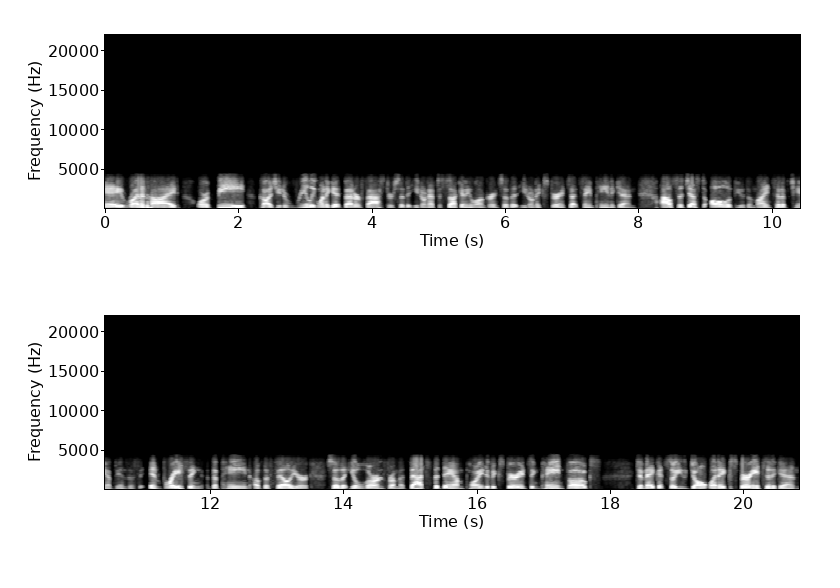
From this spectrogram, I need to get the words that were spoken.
A, run and hide, or B, cause you to really want to get better faster so that you don't have to suck any longer and so that you don't experience that same pain again. I'll suggest to all of you the mindset of champions is embracing the pain of the failure so that you'll learn from it. That's the damn point of experiencing pain, folks to make it so you don't want to experience it again.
